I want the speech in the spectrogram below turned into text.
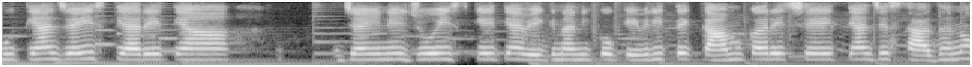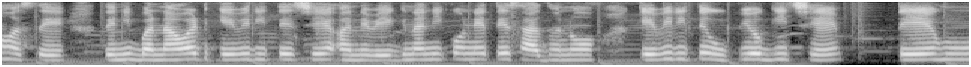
હું ત્યાં જઈશ ત્યારે ત્યાં જઈને જોઈશ કે ત્યાં વૈજ્ઞાનિકો કેવી રીતે કામ કરે છે ત્યાં જે સાધનો હશે તેની બનાવટ કેવી રીતે છે અને વૈજ્ઞાનિકોને તે સાધનો કેવી રીતે ઉપયોગી છે તે હું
